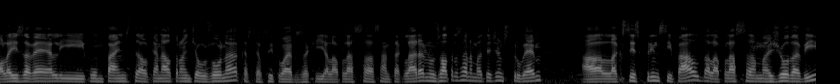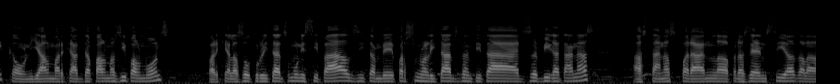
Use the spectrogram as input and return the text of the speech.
Hola Isabel i companys del canal Taronja Osona, que esteu situats aquí a la plaça Santa Clara. Nosaltres ara mateix ens trobem a l'accés principal de la plaça Major de Vic, on hi ha el mercat de Palmes i Palmons, perquè les autoritats municipals i també personalitats d'entitats bigatanes estan esperant la presència de la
